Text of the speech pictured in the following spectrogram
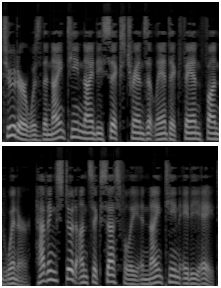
Tudor was the 1996 Transatlantic Fan Fund winner, having stood unsuccessfully in 1988.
